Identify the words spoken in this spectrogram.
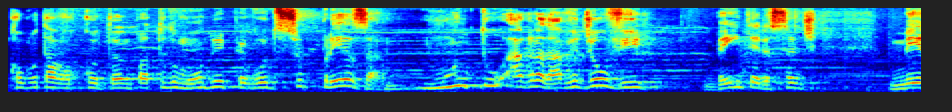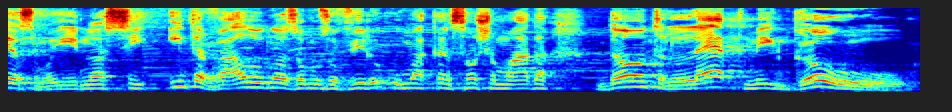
como estava contando para todo mundo, me pegou de surpresa, muito agradável de ouvir, bem interessante mesmo. E nesse intervalo nós vamos ouvir uma canção chamada Don't Let Me Go.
